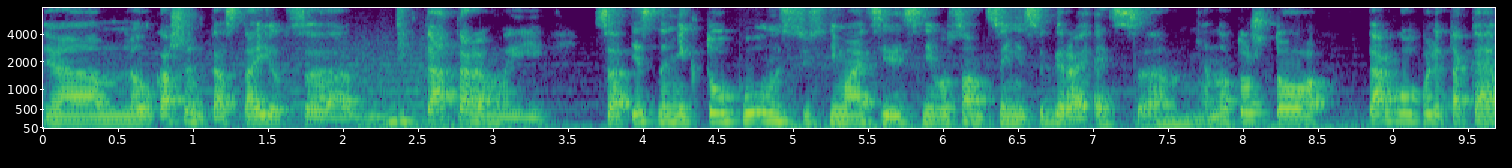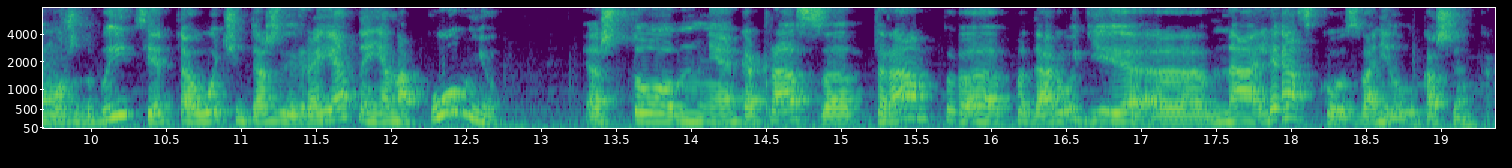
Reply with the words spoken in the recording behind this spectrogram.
эм, Лукашенко остается диктатором, и, соответственно, никто полностью снимать с него санкции не собирается. Но то, что торговля такая может быть, это очень даже вероятно. Я напомню, что как раз э, Трамп э, по дороге э, на Аляску звонил Лукашенко.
